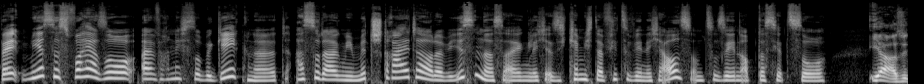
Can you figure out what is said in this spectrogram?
Weil mir ist das vorher so einfach nicht so begegnet. Hast du da irgendwie Mitstreiter oder wie ist denn das eigentlich? Also ich kenne mich da viel zu wenig aus, um zu sehen, ob das jetzt so. Ja, also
